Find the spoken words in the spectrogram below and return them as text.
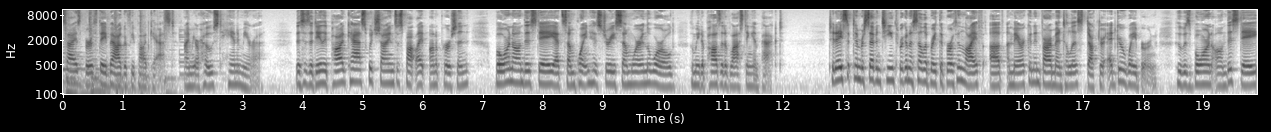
Bite Size Birthday Biography Podcast. I'm your host, Hannah Mira. This is a daily podcast which shines a spotlight on a person born on this day at some point in history somewhere in the world who made a positive, lasting impact. Today, September 17th, we're going to celebrate the birth and life of American environmentalist Dr. Edgar Wayburn, who was born on this day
